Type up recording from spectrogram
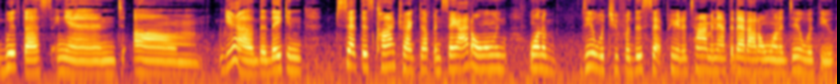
with us and um, yeah that they can set this contract up and say i don't only want to deal with you for this set period of time and after that i don't want to deal with you.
